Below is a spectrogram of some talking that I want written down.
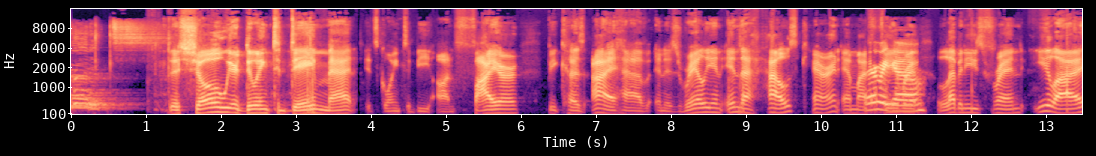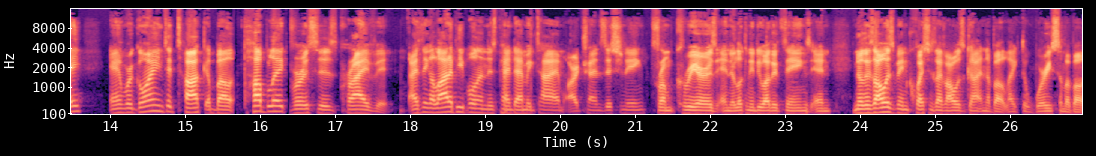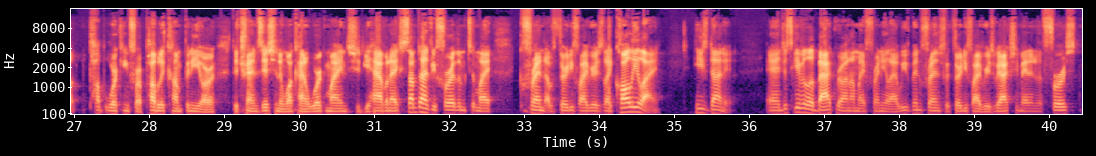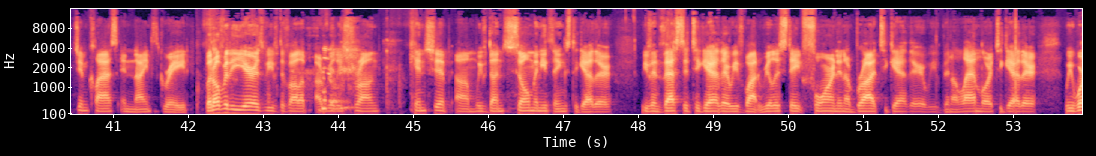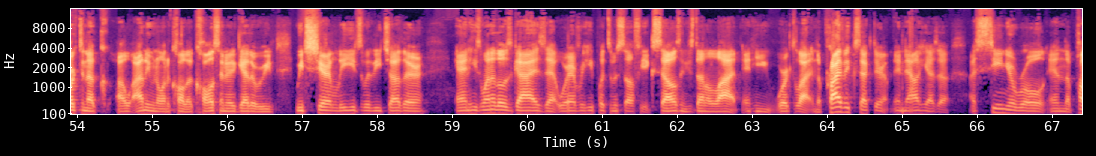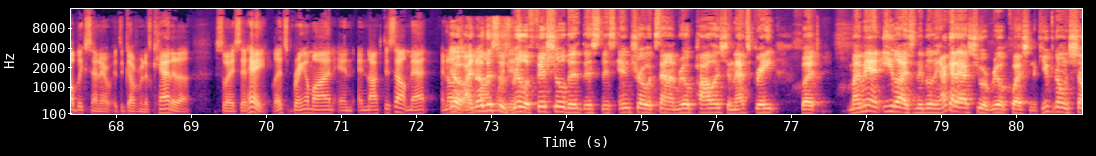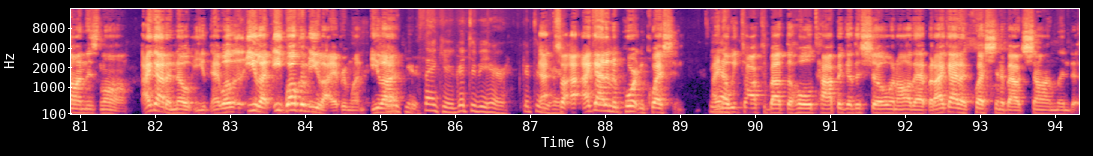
The show we are doing today, Matt, it's going to be on fire because I have an Israeli in the house, Karen, and my favorite go. Lebanese friend, Eli. And we're going to talk about public versus private. I think a lot of people in this pandemic time are transitioning from careers and they're looking to do other things. And, you know, there's always been questions I've always gotten about like the worrisome about pub- working for a public company or the transition and what kind of work mind should you have. And I sometimes refer them to my friend of 35 years, like, call Eli. He's done it. And just to give you a little background on my friend Eli, we've been friends for 35 years. We actually met in the first gym class in ninth grade. But over the years, we've developed a really strong kinship. Um, we've done so many things together. We've invested together. We've bought real estate foreign and abroad together. We've been a landlord together. We worked in a, a I don't even know what to call it, a call center together. We'd, we'd share leads with each other. And he's one of those guys that wherever he puts himself, he excels, and he's done a lot. And he worked a lot in the private sector, and now he has a, a senior role in the public center at the government of Canada. So I said, "Hey, let's bring him on and, and knock this out, Matt." I know, Yo, I know this was long-winded. real official. This, this this intro it sounded real polished, and that's great. But my man Eli's in the building. I got to ask you a real question. If you've known Sean this long, I got to know. Eli. Well, Eli, E- welcome Eli, everyone. Eli. Thank you. Thank you. Good to be here. Good to be Uh, here. So I, I got an important question. I know we talked about the whole topic of the show and all that, but I got a question about Sean Linda.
